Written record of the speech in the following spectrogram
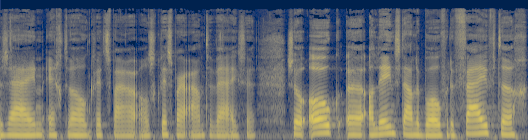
zijn echt wel kwetsbaar als kwetsbaar aan te wijzen. Zo ook uh, alleenstaande boven de 50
